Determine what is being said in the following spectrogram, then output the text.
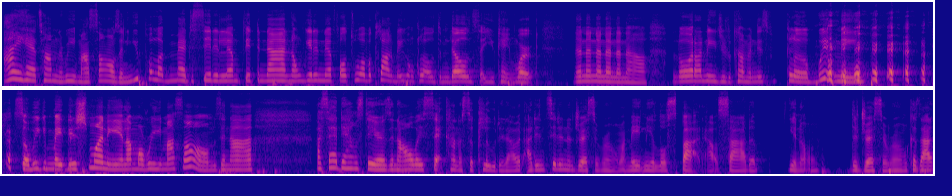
I ain't had time to read my songs. And you pull up in Magic City, eleven fifty nine, don't get in there for twelve o'clock. They gonna close them doors and say you can't work. No, no, no, no, no, no. Lord, I need you to come in this club with me so we can make this money. And I'm gonna read my psalms. And I I sat downstairs and I always sat kind of secluded. I, would- I didn't sit in the dressing room. I made me a little spot outside of, you know, the dressing room because I,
